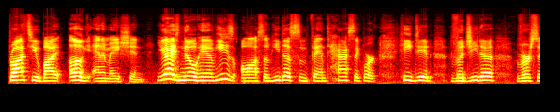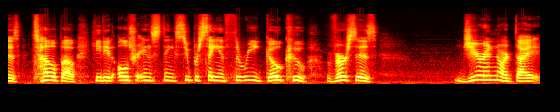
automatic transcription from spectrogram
brought to you by UGG Animation. You guys know him, he's awesome, he does some fantastic work. He did Vegeta versus Toppo, he did Ultra Instinct Super Saiyan 3 Goku versus Jiren or Dai...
